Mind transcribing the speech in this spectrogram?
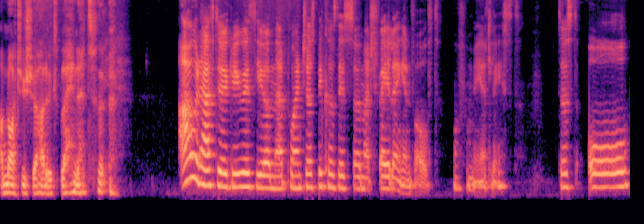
I'm not too sure how to explain it. I would have to agree with you on that point just because there's so much failing involved, or for me at least. Just all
